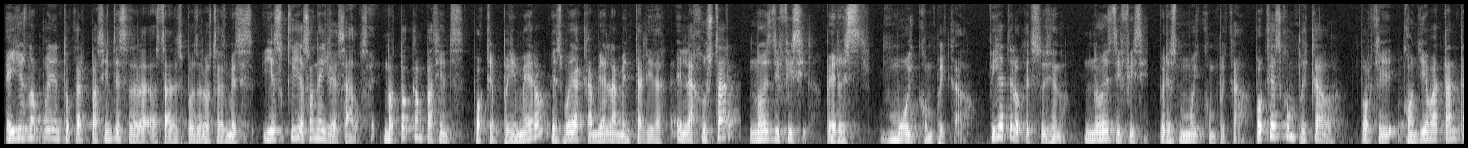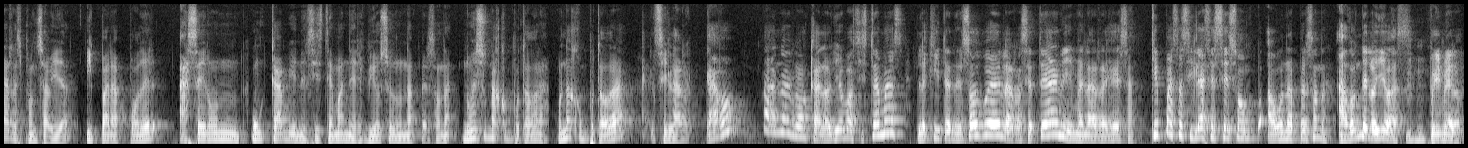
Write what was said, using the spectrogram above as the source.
Ellos no pueden tocar pacientes hasta después de los tres meses. Y eso que ya son egresados, ¿eh? no tocan pacientes, porque primero les voy a cambiar la mentalidad. El ajustar no es difícil, pero es muy complicado. Fíjate lo que te estoy diciendo, no es difícil, pero es muy complicado. ¿Por qué es complicado? Porque conlleva tanta responsabilidad y para poder hacer un, un cambio en el sistema nervioso de una persona, no es una computadora. Una computadora, si la cago, Ah, no hay bronca, lo llevo a sistemas, le quitan el software, la resetean y me la regresan. ¿Qué pasa si le haces eso a una persona? ¿A dónde lo llevas? Primero.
